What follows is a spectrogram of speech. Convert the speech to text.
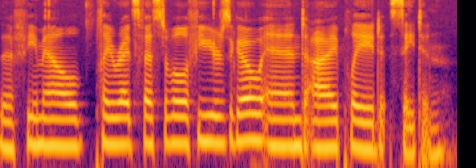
the Female Playwrights Festival a few years ago, and I played Satan.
